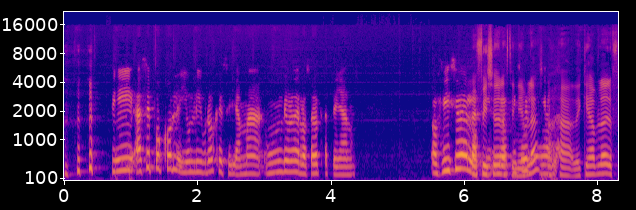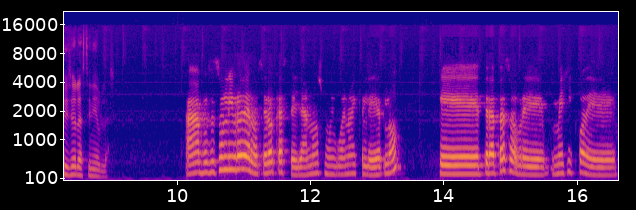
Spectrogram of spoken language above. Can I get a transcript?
sí, hace poco leí un libro que se llama, un libro de Rosario Castellano. Oficio de las, ¿Oficio de las tinieblas? Ajá, ¿de qué habla el oficio de las tinieblas? Ah, pues es un libro de Rosero Castellanos, muy bueno, hay que leerlo, que trata sobre México de,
